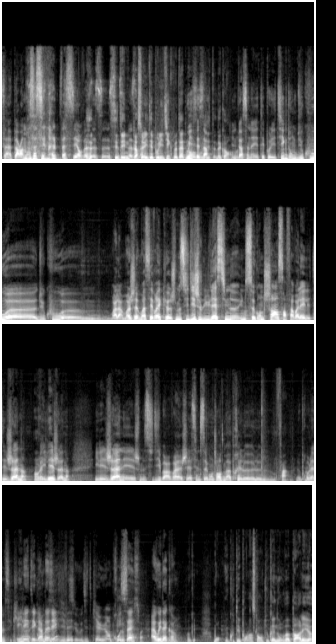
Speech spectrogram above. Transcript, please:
ça- apparemment, ça s'est mal passé. Se C'était une mal. personnalité politique peut-être Oui, c'est ça. D'accord. une personnalité politique. Donc du coup, euh, du coup, euh, voilà. Moi, moi, c'est vrai que je me suis dit, je lui laisse une, une seconde chance. Enfin voilà, il était jeune. Enfin, il est jeune. Il est jeune et je me suis dit, bah voilà, j'ai laissé une seconde chance. Mais après, le, le- enfin, le problème, c'est qu'il Il a été condamné récidivé. Parce que vous dites qu'il y a eu un procès. pense, ouais. Ah oui, d'accord. Bon, écoutez, pour l'instant, en tout cas, nous, on va parler euh,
